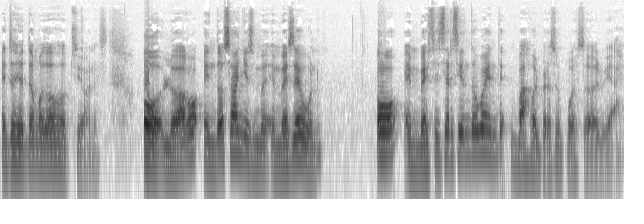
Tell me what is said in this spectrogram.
entonces yo tengo dos opciones. O lo hago en dos años en vez de uno, o en vez de ser 120, bajo el presupuesto del viaje.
